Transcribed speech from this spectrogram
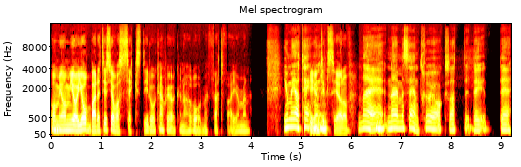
Om, jag, om jag jobbade tills jag var 60, då kanske jag kunde ha råd med Fatfire, men jo, men jag det är jag inte intresserad av. Nej, Mm. nej, men sen tror jag också att det, det,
